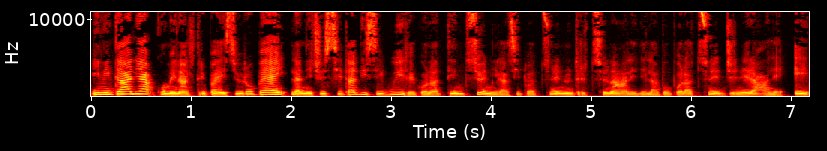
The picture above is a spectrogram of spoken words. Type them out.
In Italia, come in altri paesi europei, la necessità di seguire con attenzione la situazione nutrizionale della popolazione generale e,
